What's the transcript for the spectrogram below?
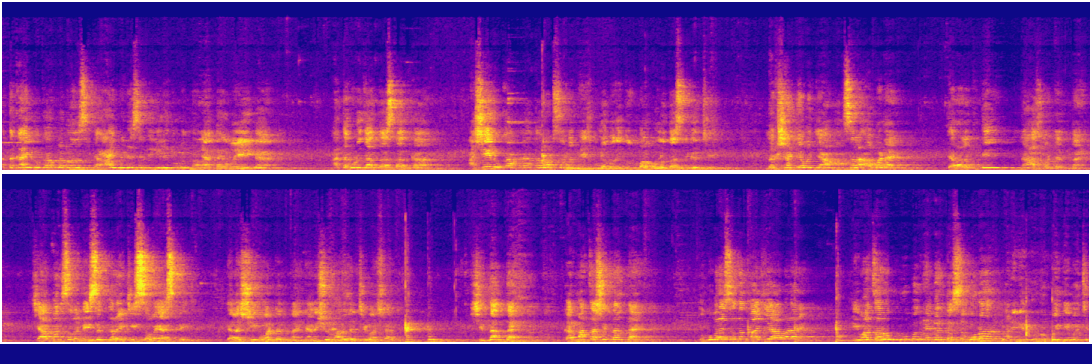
आता काही लोक आपल्या म्हणत असतात काय वेळेसाठी गेले म्हणून आता वय का? आता कुठं जात असतात का? असे लोक आपल्या आता व्हॉट्सअपला फेसबुकला बघतो तुम्हाला बोलत असते घरचे. लक्षात ठेवा ज्या माणसाला आवड आहे त्याला ते लाज वाटत नाही. ज्या माणसाला व्यसन करायची सवय असते त्याला शीन वाटत नाही. ज्ञानेश्वर महाराजांची भाषा सिद्धांत आहे. कर्माचा सिद्धांत आहे. तुकोबाई सतत माझी आवड आहे. देवाचा रू- रूप करता सगुण आणि निर्गुण रूप आहे देवाचे.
